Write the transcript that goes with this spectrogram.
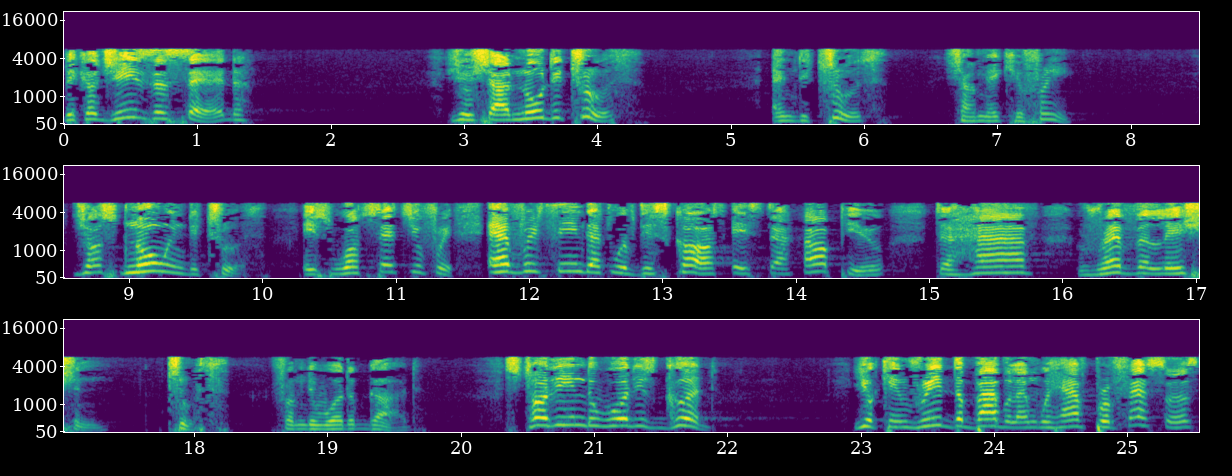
Because Jesus said, You shall know the truth, and the truth shall make you free. Just knowing the truth is what sets you free. Everything that we've discussed is to help you to have revelation truth from the Word of God. Studying the Word is good. You can read the Bible, and we have professors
